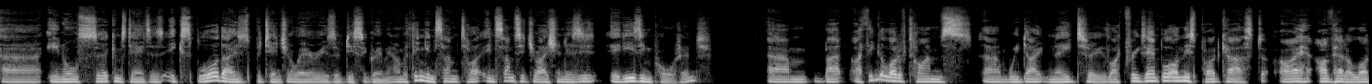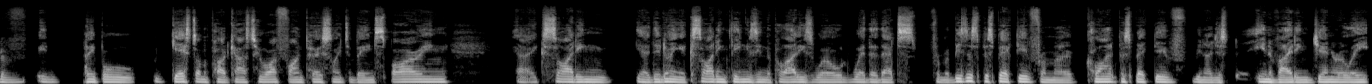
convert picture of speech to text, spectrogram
uh, in all circumstances, explore those potential areas of disagreement. I think in some t- in some situations it is important, um, but I think a lot of times um, we don't need to. Like, for example, on this podcast, I, have had a lot of people guest on the podcast who I find personally to be inspiring, uh, exciting. You know, they're doing exciting things in the Pilates world, whether that's from a business perspective, from a client perspective, you know, just innovating generally.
